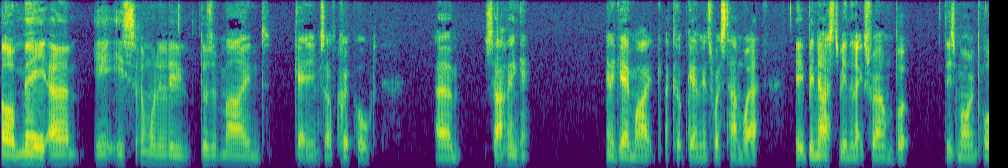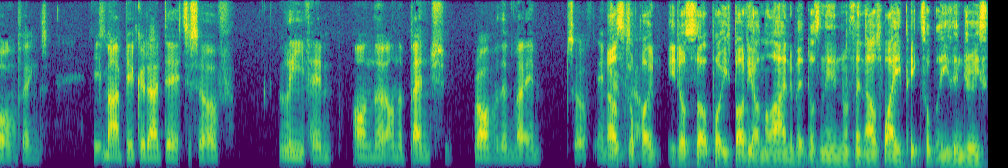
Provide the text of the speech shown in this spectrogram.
Oh, me. Um, he, he's someone who doesn't mind getting himself crippled. Um, so I think in a game like a cup game against West Ham, where it'd be nice to be in the next round, but there's more important things. It might be a good idea to sort of leave him on the on the bench rather than let him sort of injure That's a good point. He does sort of put his body on the line a bit, doesn't he? And I think that's why he picks up these injuries,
